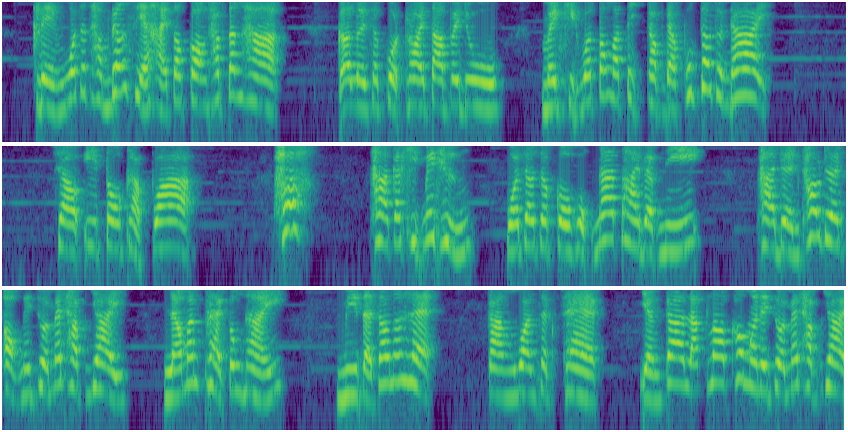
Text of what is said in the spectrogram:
ๆ เกรงว่าจะทำเรื่องเสียหายต่อกองทัพตั้งหาก ก็เลยสะกดรอยตามไปดู ไม่คิดว่าต้องมาติดกับดักพวกเจ้าจนได้ เจ้าอีโตกลับว่าฮะข้าก็คิดไม่ถึง ว่าเจ้าจะโกหกหน้าตายแบบนี้ข้าเดินเข้าเดินออกในจวนแม่ทัพใหญ่ แล้วมันแปลกตรงไหน มีแต่เจ้านั่นแหละ กลางวันแสกๆอย่างกล้าลักลอบเข้ามาในจวนแม่ทัพใหญ่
